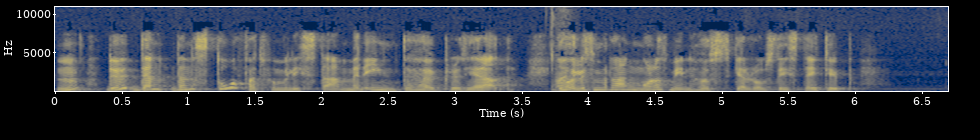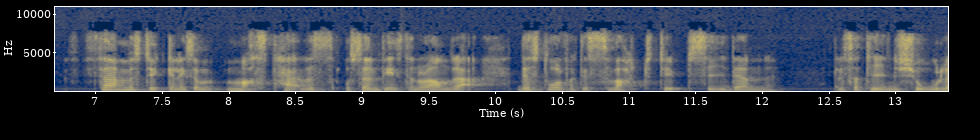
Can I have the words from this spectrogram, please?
Mm, du, den, den står faktiskt på min lista men inte högprioriterad. Jag har liksom rangordnat min höstgarderobslista i typ fem stycken liksom must haves och sen finns det några andra. Det står faktiskt svart typ siden eller satinkjol.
